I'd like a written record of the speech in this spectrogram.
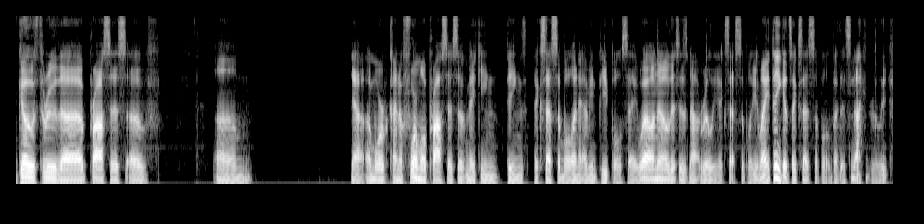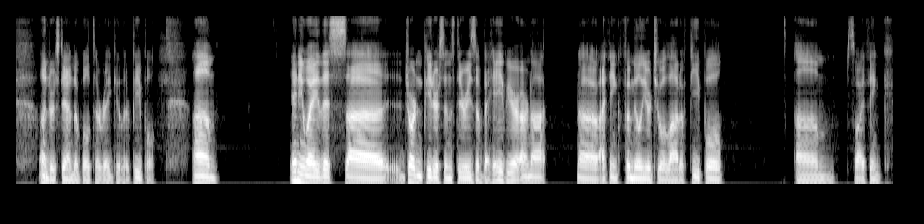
go through the process of um, yeah, a more kind of formal process of making things accessible and having people say, well, no, this is not really accessible. You might think it's accessible, but it's not really understandable to regular people. Um, anyway, this uh, Jordan Peterson's theories of behavior are not, uh, I think, familiar to a lot of people. Um, so I think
